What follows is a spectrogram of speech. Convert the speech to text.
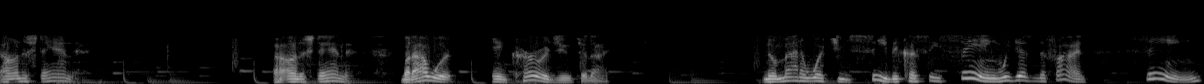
I understand that. I understand that. But I would encourage you tonight, no matter what you see, because see, seeing, we just defined, seeing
